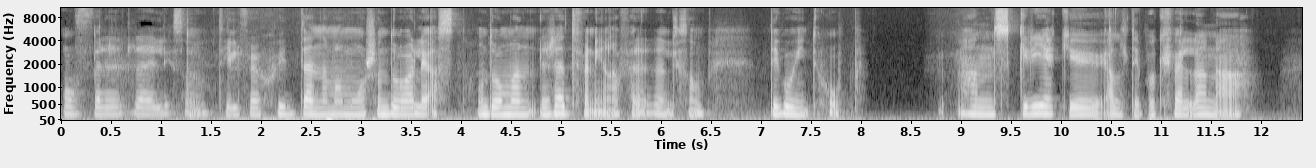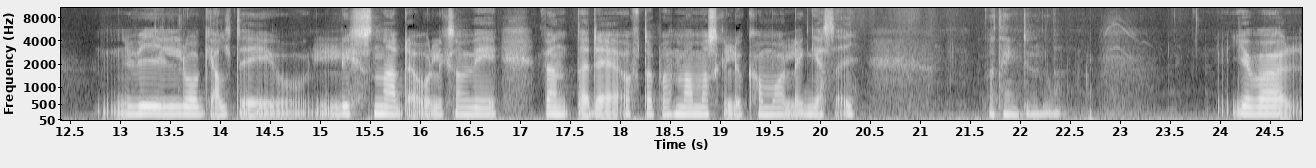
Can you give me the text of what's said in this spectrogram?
Och föräldrar är liksom till för att skydda när man mår som dåligast. Och då är man rädd för den ena föräldern. Liksom. Det går ju inte ihop. Han skrek ju alltid på kvällarna. Vi låg alltid och lyssnade och liksom vi väntade ofta på att mamma skulle komma och lägga sig. Vad tänkte du då? Jag var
